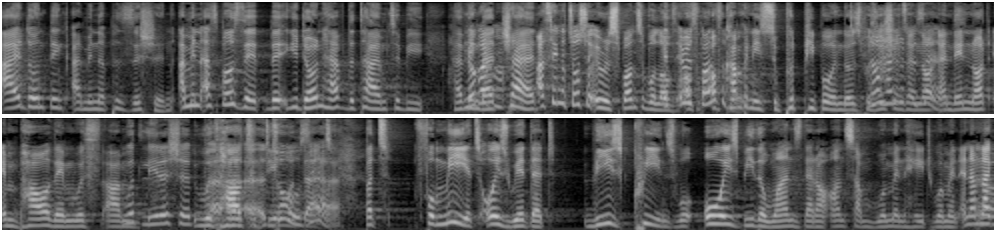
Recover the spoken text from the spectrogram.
I don't think I'm in a position. I mean, I suppose that, that you don't have the time to be having but that chat. I think it's also irresponsible of, It's of- Of, companies to put people in those No, positions and not and then not empower them with um, with leadership, with uh, how to uh, deal tools, with that. yeah. But for me, it's always weird that these queens will always be the ones that are on some women hate women. And I'm like,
